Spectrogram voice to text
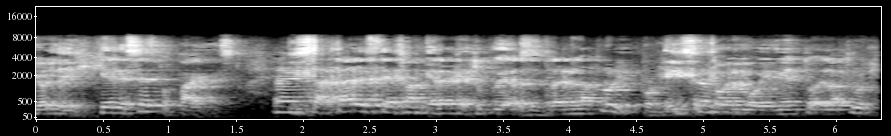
Yo le dije, ¿quieres esto? Paga esto. Y sacar a Estefan era que tú pudieras entrar en la pluri, porque hice todo el movimiento de la pluri.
